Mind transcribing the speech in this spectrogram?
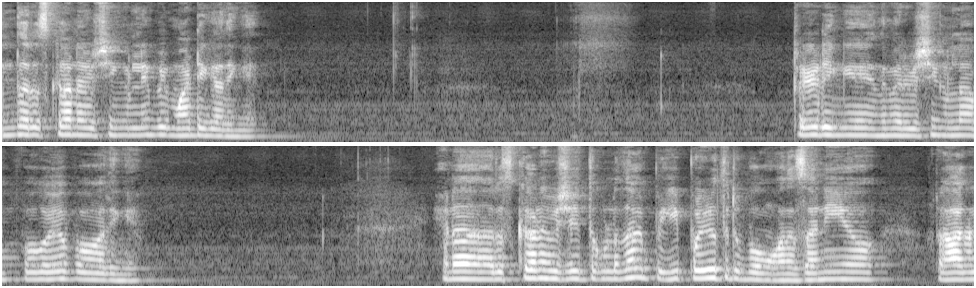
எந்த ரிஸ்க்கான விஷயங்கள்லையும் போய் மாட்டிக்காதீங்க. ட்ரேடிங்கு இந்த மாதிரி விஷயங்கள்லாம் போகவே போகாதீங்க. ஏன்னா ரிஸ்க்கான விஷயத்துக்குள்ளே தான் இப்போ இப்போ இழுத்துட்டு போவோம். அந்த சனியோ ராகு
